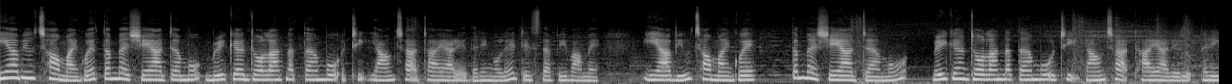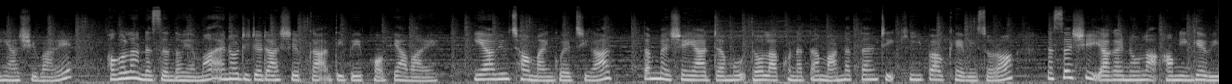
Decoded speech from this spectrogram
ERB 6မိုင်ခွဲသတ်မှတ်ရှယ်ယာတန်မှု American Dollar 2တန်းဖို့အထိရောင်းချထားရတဲ့သတင်းကိုလည်းတင်ဆက်ပေးပါမယ်။ ERB 6မိုင်ခွဲသတ်မှတ်ရှယ်ယာတန်မှု American Dollar 2တန်းဖို့အထိရောင်းချထားရတယ်လို့သတင်းရရှိပါတယ်။ဩဂုတ်လ23ရက်မှာ Anno Dictatorship ကအတည်ပြုဖော်ပြပါတယ်။ ERB 6မိုင်ခွဲချီကသတ်မှတ်ရှယ်ယာတန်မှုဒေါ်လာ9တန်းမှာ2တန်းထိခီးပေါက်ခဲ့ပြီဆိုတော့28ရာခိုင်နှုန်းလောက်အောင်မြင်ခဲ့ပြီ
